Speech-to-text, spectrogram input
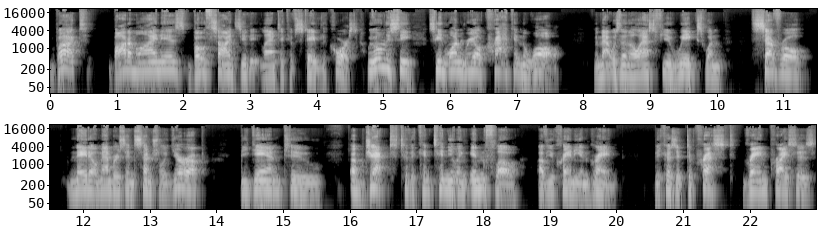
But bottom line is both sides of the Atlantic have stayed the course. We've only see, seen one real crack in the wall, and that was in the last few weeks when several NATO members in Central Europe began to object to the continuing inflow of Ukrainian grain because it depressed grain prices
